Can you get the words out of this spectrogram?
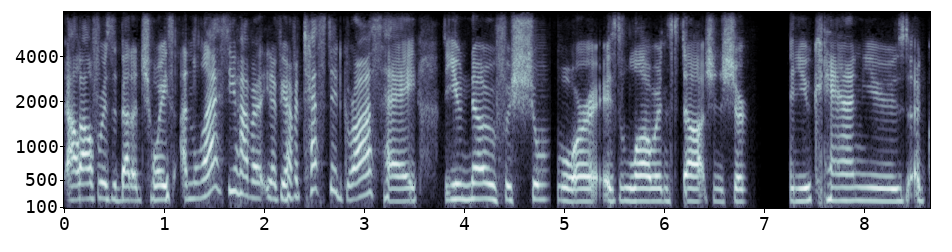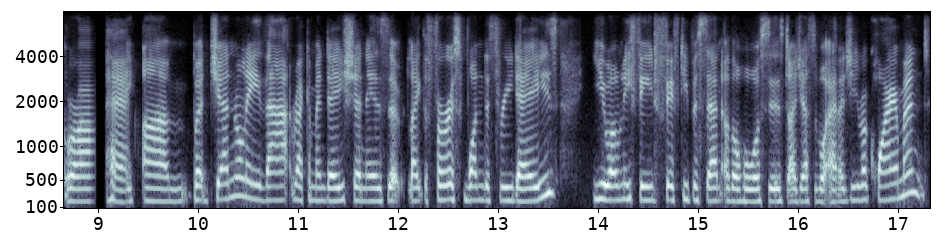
Alfalfa is a better choice unless you have a you know, if you have a tested grass hay that you know for sure is low in starch and sugar you can use a hay. Um, but generally, that recommendation is that, like the first one to three days, you only feed 50% of the horse's digestible energy requirement.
